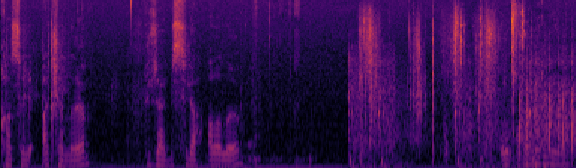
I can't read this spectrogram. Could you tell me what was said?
Kasayı açalım. Güzel bir silah alalım. Oğlum adam ne diyor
